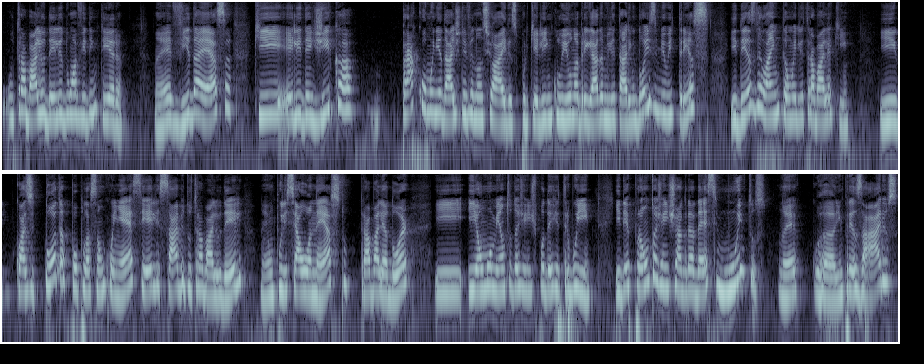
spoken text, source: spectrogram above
o trabalho dele de uma vida inteira. Né? Vida essa que ele dedica para a comunidade de Venâncio Aires, porque ele incluiu na Brigada Militar em 2003 e desde lá então ele trabalha aqui. E quase toda a população conhece ele, sabe do trabalho dele, né? um policial honesto, trabalhador, e, e, é um momento da gente poder retribuir. E de pronto a gente agradece muitos né, uh, empresários,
